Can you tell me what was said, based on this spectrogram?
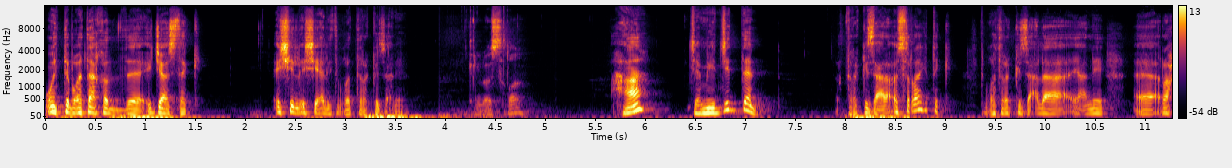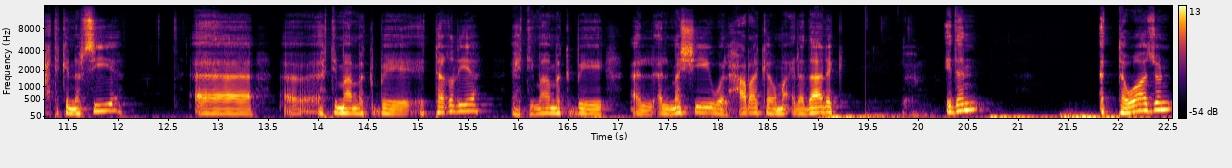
وانت تبغى تاخذ إجازتك؟ إيش الأشياء اللي تبغى تركز عليها؟ الاسره ها؟ جميل جدا. تركز على أسرتك. تبغى تركز على يعني آه، راحتك النفسية آه، آه، اهتمامك بالتغذية اهتمامك بالمشي والحركة وما إلى ذلك. نعم. اذا التوازن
